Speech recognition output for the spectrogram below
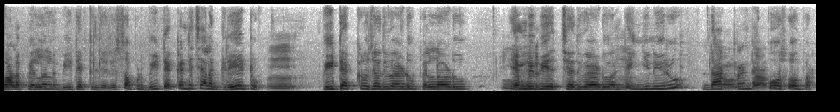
వాళ్ళ పిల్లల్ని బీటెక్లు చదివిస్తే అప్పుడు బీటెక్ అంటే చాలా గ్రేట్. ఉమ్, బీటెక్ చదివాడు పిల్లాడు ఎంబీబీఎస్ చదివాడు అంటే ఇంజనీరు డాక్టర్ అంటే ఓ సూపర్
